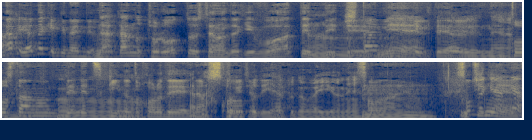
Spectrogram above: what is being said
いなんかやんなきゃいけないんだよね。中のとろっとしたのだけブワーって出て下に出ねてきってね。トースターの電熱器のところでなんかストーブで焼くのがいいよね。そうなんよ、うん。その時だけは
